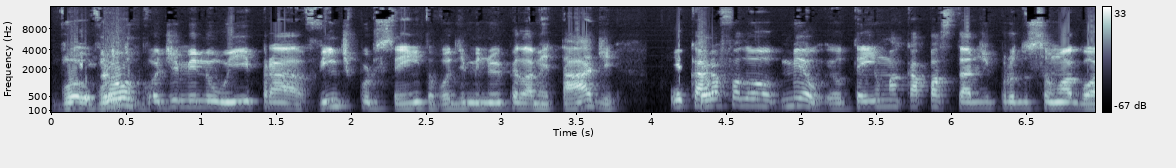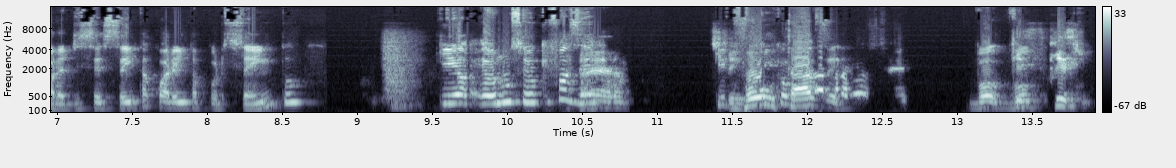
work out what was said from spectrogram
vou, vou, vou diminuir para 20%, vou diminuir pela metade. O cara falou, meu, eu tenho uma capacidade de produção agora de 60%, 40%, que eu, eu não sei o que fazer. Era. Que, Sim. que que eu fazer? Vou- vou- Que, que-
